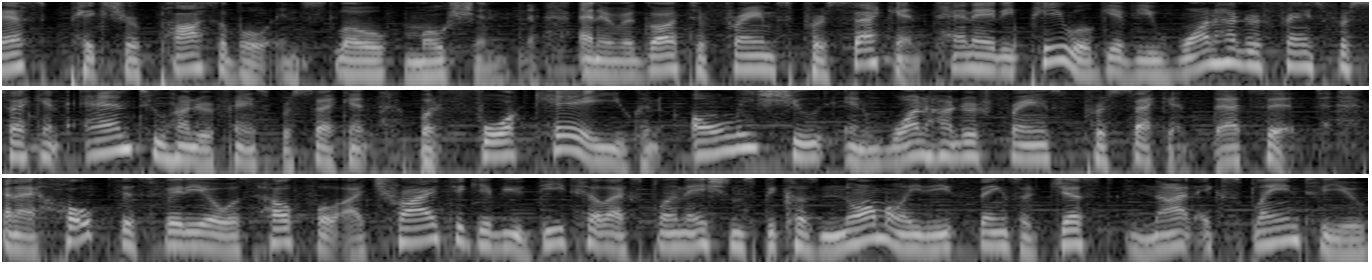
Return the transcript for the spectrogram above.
best picture possible in slow motion. And in regard to frames per second, 1080p will give you 100 frames per second and 200 frames per second, but 4K you can only shoot in 100 frames per second. That's it. And I hope this video was helpful. I tried to give you detailed explanations because normally these things are just not not explained to you,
